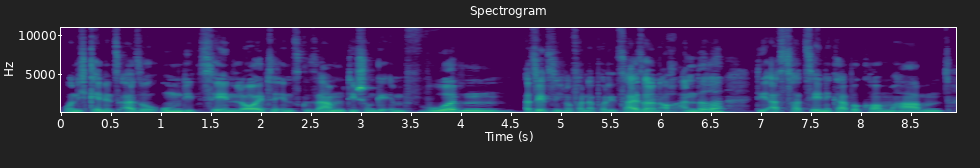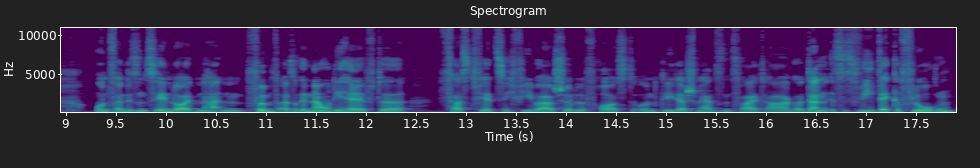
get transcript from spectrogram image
Und ich kenne jetzt also um die zehn Leute insgesamt, die schon geimpft wurden. Also jetzt nicht nur von der Polizei, sondern auch andere, die AstraZeneca bekommen haben. Und von diesen zehn Leuten hatten fünf, also genau die Hälfte, fast 40 Fieber, Schüttelfrost und Gliederschmerzen zwei Tage. Und dann ist es wie weggeflogen.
